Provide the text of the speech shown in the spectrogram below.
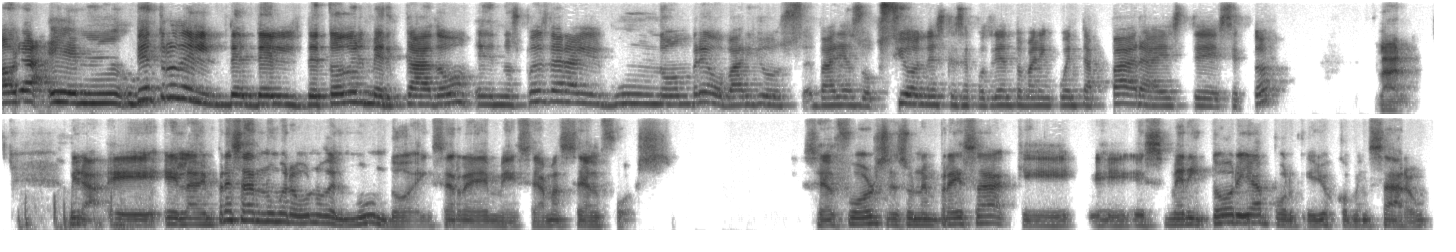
Ahora, em, dentro del, de, todo el mercado, eh, ¿nos puedes dar algún nombre o varios, varias opciones que se podrían tomar en cuenta para este sector? Claro. Mira, eh, la empresa número uno del mundo en CRM se llama Salesforce. Salesforce es una empresa que eh, es meritoria porque ellos comenzaron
